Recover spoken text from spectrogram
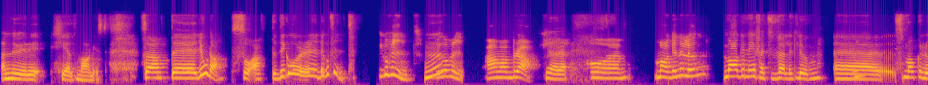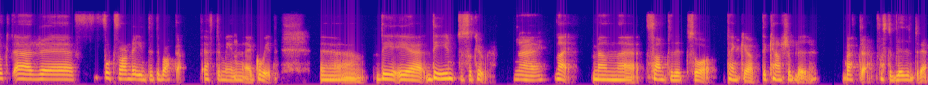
Men nu är det helt magiskt. Så att, eh, jo då, så att det går, det går fint. Det går fint. Mm. Det går fint. Ja, vad bra. Gör det. Och äh, magen är lugn? Magen är faktiskt väldigt lugn. Eh, mm. Smak och lukt är eh, fortfarande inte tillbaka efter min mm. covid. Eh, det, är, det är inte så kul. Nej. Nej, men eh, samtidigt så tänker jag att det kanske blir bättre, fast det blir inte det.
